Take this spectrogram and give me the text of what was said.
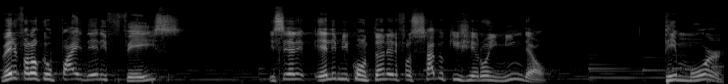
Mas ele falou que o pai dele fez. E ele, ele me contando, ele falou: Sabe o que gerou em mim, Del? Temor.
